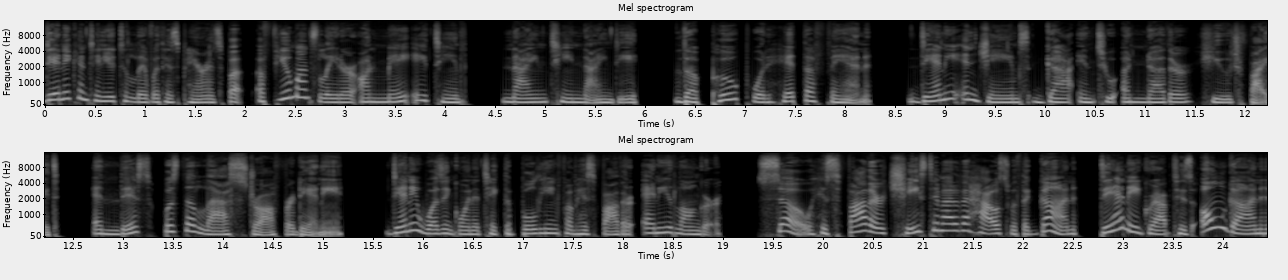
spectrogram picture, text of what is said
Danny continued to live with his parents, but a few months later, on May 18th, 1990, the poop would hit the fan. Danny and James got into another huge fight, and this was the last straw for Danny. Danny wasn't going to take the bullying from his father any longer. So his father chased him out of the house with a gun. Danny grabbed his own gun,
